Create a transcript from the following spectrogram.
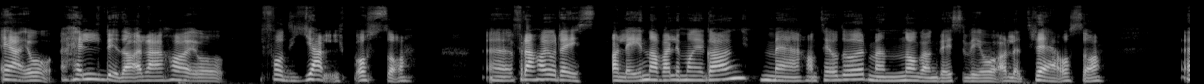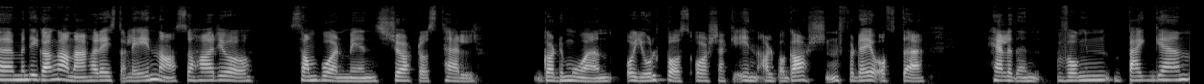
er jeg jo heldig, da, eller jeg har jo fått hjelp også. Eh, for jeg har jo reist alene veldig mange ganger med han Theodor, men noen ganger reiser vi jo alle tre også. Eh, men de gangene jeg har reist alene, så har jo samboeren min kjørt oss til Gardermoen og hjulpet oss å sjekke inn all bagasjen, for det er jo ofte hele den vognbagen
